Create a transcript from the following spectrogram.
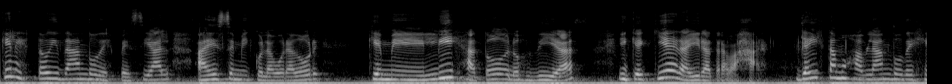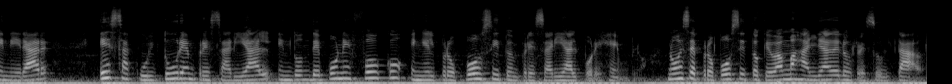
¿Qué le estoy dando de especial a ese mi colaborador que me elija todos los días y que quiera ir a trabajar? Y ahí estamos hablando de generar esa cultura empresarial en donde pone foco en el propósito empresarial, por ejemplo, no ese propósito que va más allá de los resultados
